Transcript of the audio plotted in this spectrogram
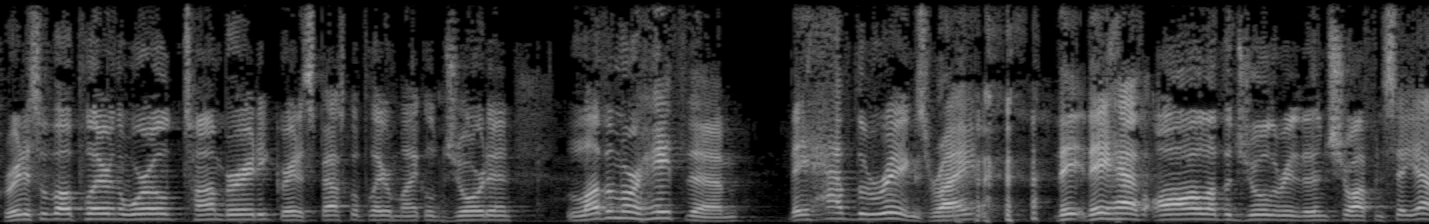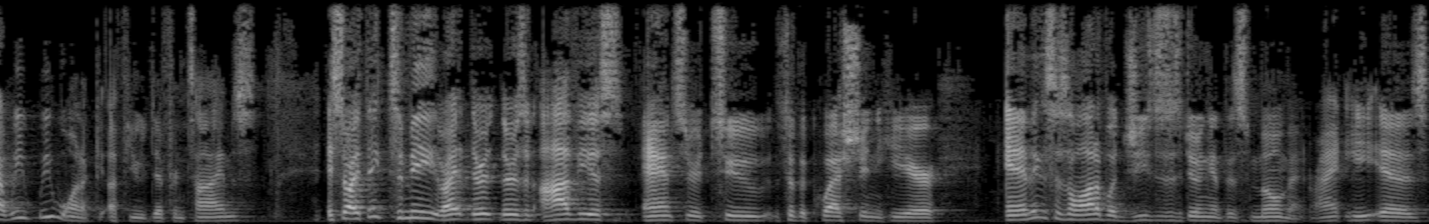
greatest football player in the world, Tom Brady, greatest basketball player, Michael Jordan. Love them or hate them, they have the rings, right? they, they have all of the jewelry to then show off and say, yeah, we, we won a, a few different times. And so I think to me, right, there, there's an obvious answer to, to the question here. And I think this is a lot of what Jesus is doing at this moment, right? He is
